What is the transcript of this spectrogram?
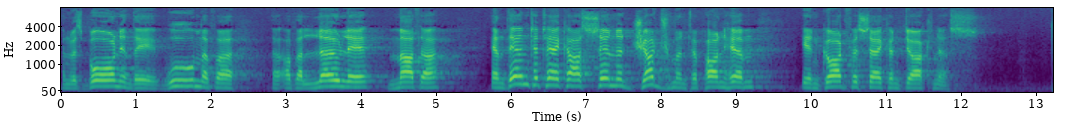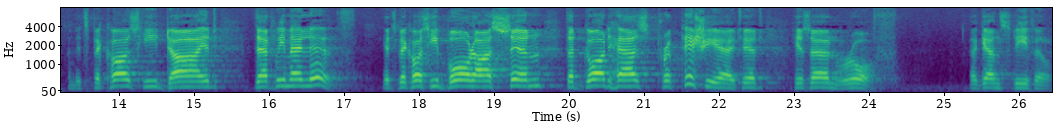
and was born in the womb of a, uh, of a lowly mother, and then to take our sin and judgment upon him in God forsaken darkness. And it's because he died that we may live. It's because he bore our sin that God has propitiated his own wrath against evil.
